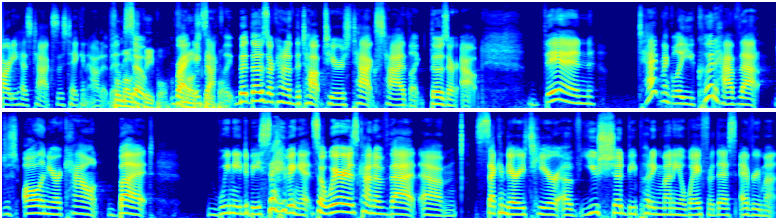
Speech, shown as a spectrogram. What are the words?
already has taxes taken out of it. For most So- people. Right, most people. exactly. But those are kind of the top tiers, tax, tithe, like those are out. Then technically you could have that just all in your account, but we need to be saving it. So where is kind of that um, secondary tier of you should be putting money away for this every month?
